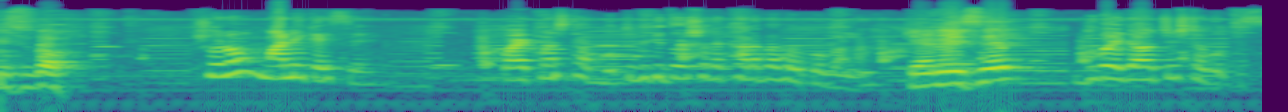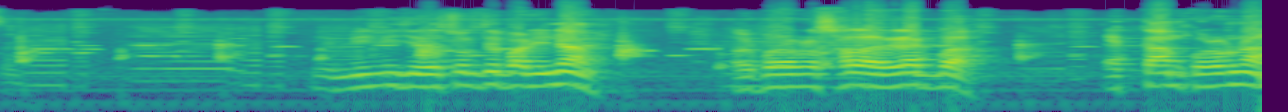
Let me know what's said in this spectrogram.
কিছু দাও। শোনো মানিক আইছে। কয়েক মাস থাকব তুমি কি তোর সাথে খারাপ ব্যবহার করবে না? কেন আইছে দুবাই যাওয়ার চেষ্টা করতেছে। এমনি নিজেরা চলতে পারি না। তারপর আমরা সালারে রাখবা। এক কাম করো না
